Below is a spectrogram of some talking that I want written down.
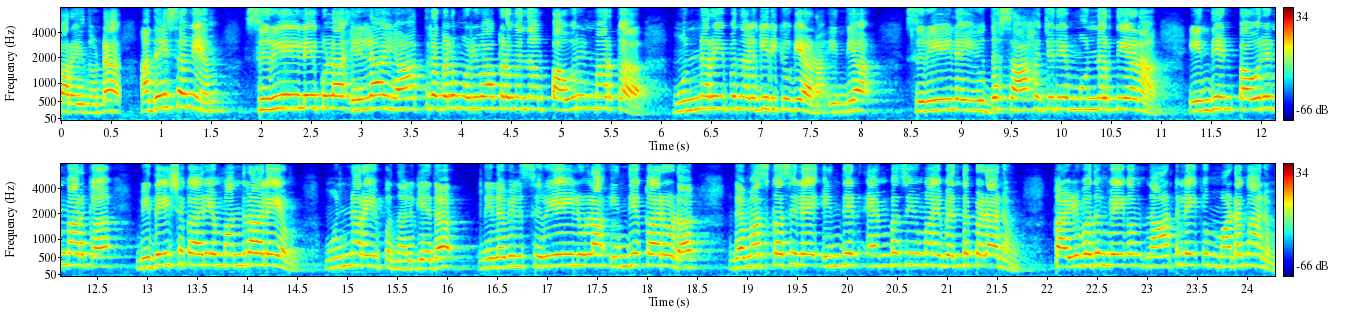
പറയുന്നുണ്ട്. അതേസമയം സിറിയയിലേക്കുള്ള എല്ലാ യാത്രകളും ഒഴിവാക്കണമെന്ന് പൗരന്മാർക്ക് മുന്നറിയിപ്പ് നൽകിയിരിക്കുകയാണ് ഇന്ത്യ. സിറിയയിലെ യുദ്ധ സാഹചര്യം മുൻനിർത്തിയാണ് ഇന്ത്യൻ പൗരന്മാർക്ക് വിദേശകാര്യ മന്ത്രാലയം മുന്നറിയിപ്പ് നൽകിയത്. നിലവിൽ സിറിയയിലുള്ള ഇന്ത്യക്കാരോട് ഡമാസ്കസിലെ ഇന്ത്യൻ എംബസിയുമായി ബന്ധപ്പെടാനും കഴിവതും വേഗം നാട്ടിലേക്ക് മടങ്ങാനും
